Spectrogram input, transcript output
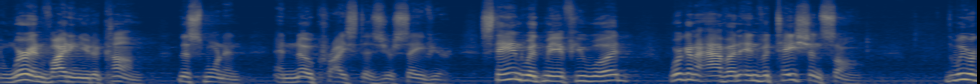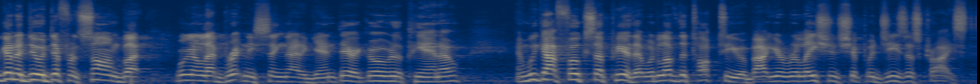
And we're inviting you to come this morning and know Christ as your Savior. Stand with me if you would. We're going to have an invitation song. We were going to do a different song, but we're going to let Brittany sing that again. Derek, go over to the piano. And we got folks up here that would love to talk to you about your relationship with Jesus Christ.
